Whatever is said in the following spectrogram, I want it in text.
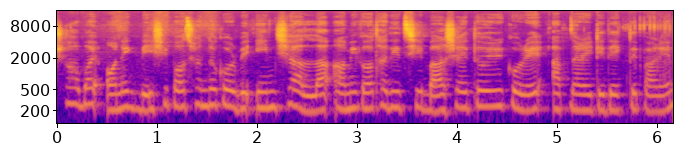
সবাই অনেক বেশি পছন্দ করবে, ইনশাআল্লাহ। আমি কথা দিচ্ছি বাসায় তৈরি করে আপনারা এটি দেখতে পারেন।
